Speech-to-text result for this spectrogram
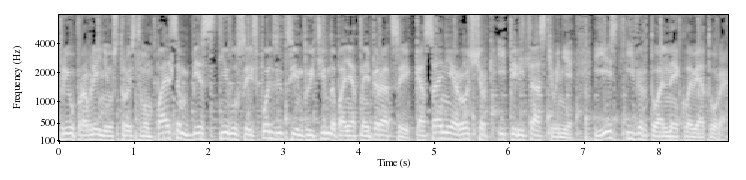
При управлении устройством пальцем без стилуса используются интуитивно понятные операции – касание, росчерк и перетаскивание. Есть и виртуальная клавиатура.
